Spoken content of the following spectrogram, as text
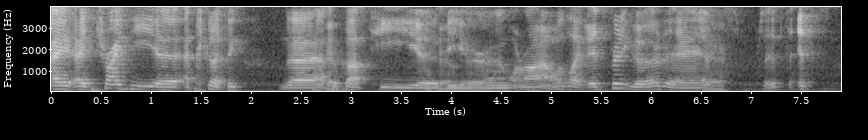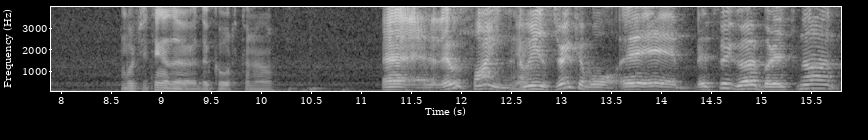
I, I tried the uh, apricoté, the Okay. apricot tea uh, Okay, beer okay. and whatnot. I was like, it's pretty good. It's it's it's. What'd you think of the the Côte Canal? Uh, it was fine. I mean, it's drinkable. It, it's pretty good, but it's not.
